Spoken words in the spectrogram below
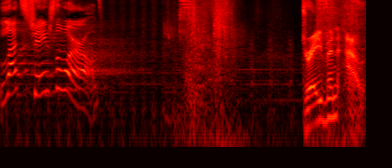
Let's change the world. Draven out.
